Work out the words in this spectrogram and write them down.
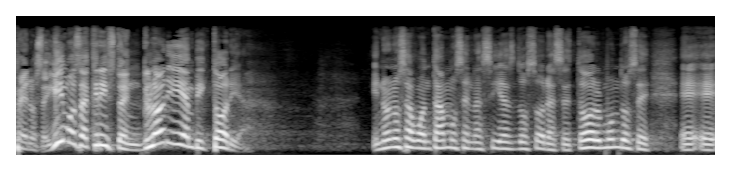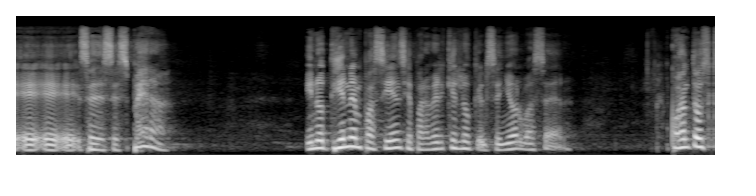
Pero seguimos a Cristo en gloria y en victoria. Y no nos aguantamos en las sillas dos horas. Todo el mundo se, eh, eh, eh, se desespera. Y no tienen paciencia para ver qué es lo que el Señor va a hacer. ¿Cuántos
